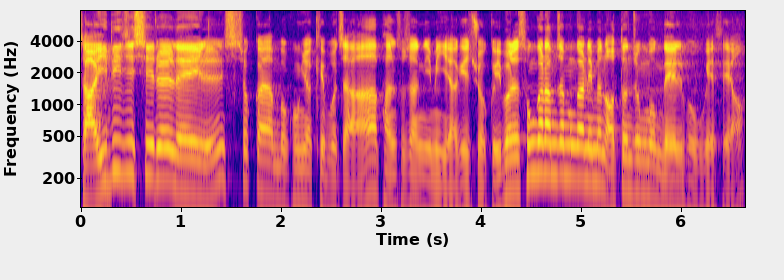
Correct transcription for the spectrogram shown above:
자, EDGC를 내일 시초가에 한번 공략해보자. 반 소장님이 이야기해 주었고 이번에 송가람 전문가님은 어떤 종목 내일 보고 계세요?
